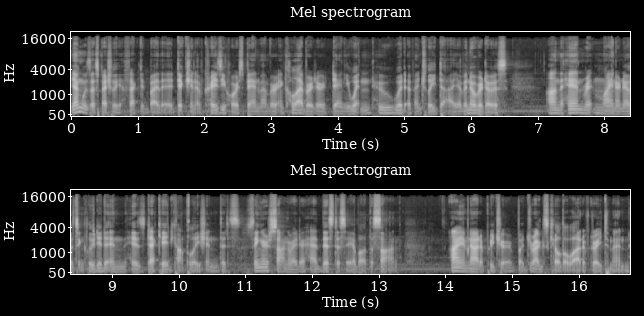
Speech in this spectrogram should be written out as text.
Young was especially affected by the addiction of Crazy Horse band member and collaborator Danny Whitten, who would eventually die of an overdose. On the handwritten liner notes included in his Decade compilation, the singer songwriter had this to say about the song I am not a preacher, but drugs killed a lot of great men.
